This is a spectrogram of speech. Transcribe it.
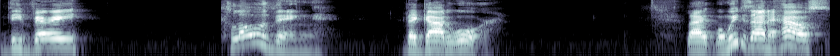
the very clothing that God wore. Like when we design a house,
